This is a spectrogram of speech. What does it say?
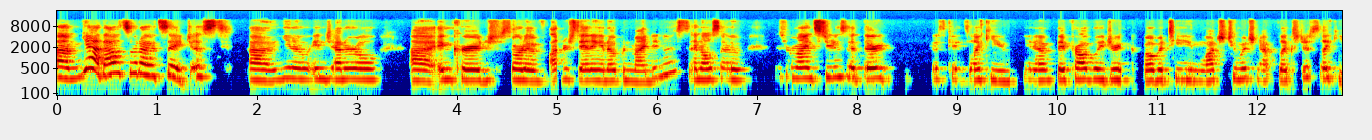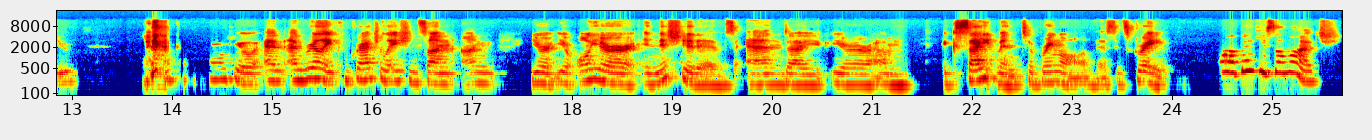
um, yeah, that's what I would say. Just uh, you know, in general, uh, encourage sort of understanding and open mindedness, and also just remind students that they're just kids like you. You know, they probably drink boba tea and watch too much Netflix, just like you. okay, thank you, and and really, congratulations on on your, your all your initiatives and uh, your um, excitement to bring all of this. It's great. Oh, thank you so much.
